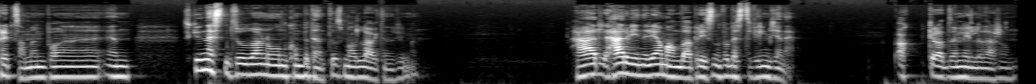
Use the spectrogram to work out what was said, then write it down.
klippet sammen på en Skulle nesten tro det var noen kompetente som hadde laget denne filmen. Her, her vinner de Amanda-prisen for beste film, kjenner jeg. Akkurat den lille der sånn.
